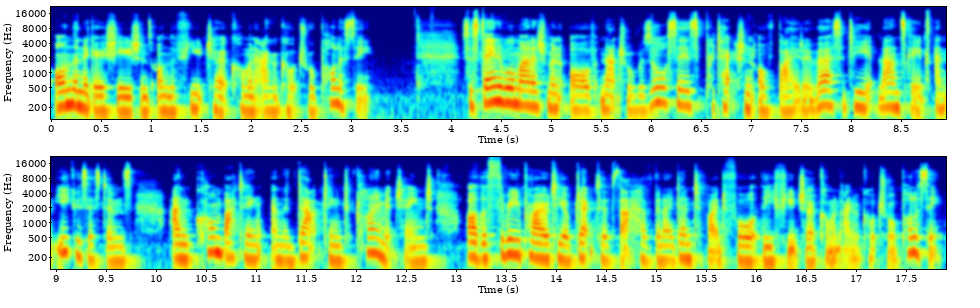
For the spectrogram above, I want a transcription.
on the negotiations on the future Common Agricultural Policy. Sustainable management of natural resources, protection of biodiversity, landscapes, and ecosystems, and combating and adapting to climate change are the three priority objectives that have been identified for the future Common Agricultural Policy.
